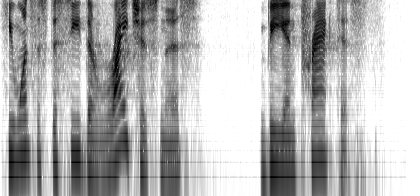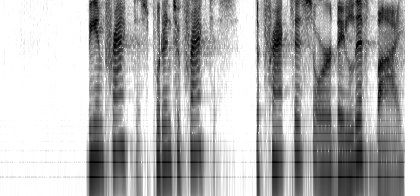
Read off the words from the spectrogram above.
he wants us to see the righteousness be in practice. Be in practice, put into practice. The practice or they live by.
